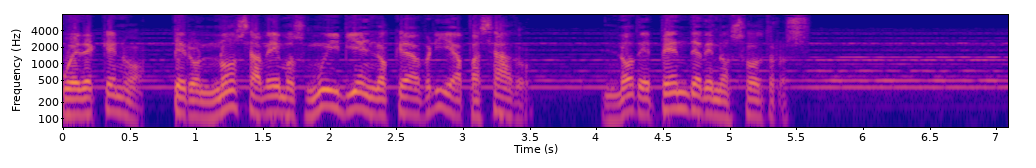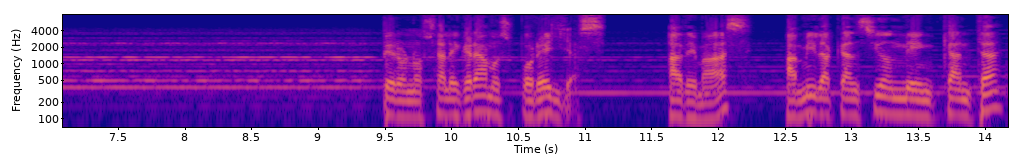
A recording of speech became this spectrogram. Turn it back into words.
puede que no, pero no sabemos muy bien lo que habría pasado. No depende de nosotros. Pero nos alegramos por ellas. Además, a mí la canción me encanta,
